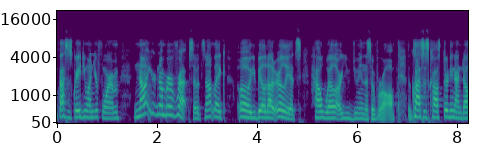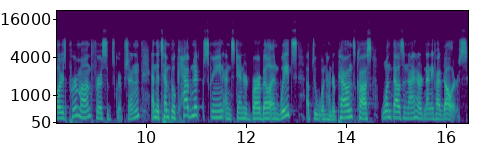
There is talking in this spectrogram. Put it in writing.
Classes grade you on your form, not your number of reps. So it's not like, oh, you bailed out early. It's how well are you doing this overall. The classes cost $39 per month for a subscription, and the Tempo cabinet, screen, and standard barbell and weights up to 100 pounds cost $1,995.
